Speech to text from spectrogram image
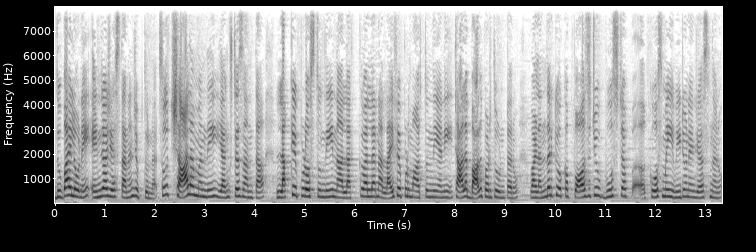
దుబాయ్లోనే ఎంజాయ్ చేస్తానని చెప్తున్నారు. సో చాలా మంది యంగ్స్టర్స్ అంతా లక్ ఎప్పుడు వస్తుంది? నా లక్ వల్ల నా లైఫ్ ఎప్పుడు మారుతుంది? అని చాలా బాధపడుతూ ఉంటారు. వాళ్ళందరికీ ఒక పాజిటివ్ బూస్టప్ uh, కోసమే ఈ వీడియో నేను చేస్తున్నాను.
